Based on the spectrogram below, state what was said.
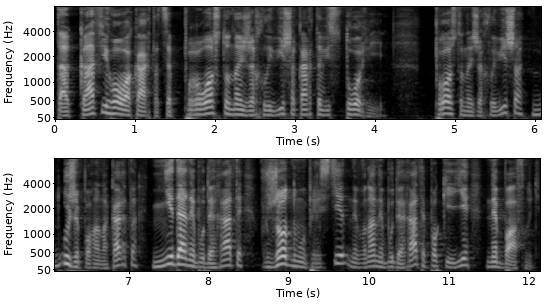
Така фігова карта. Це просто найжахливіша карта в історії. Просто найжахливіша, дуже погана карта. Ніде не буде грати, в жодному прісті вона не буде грати, поки її не бафнуть.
